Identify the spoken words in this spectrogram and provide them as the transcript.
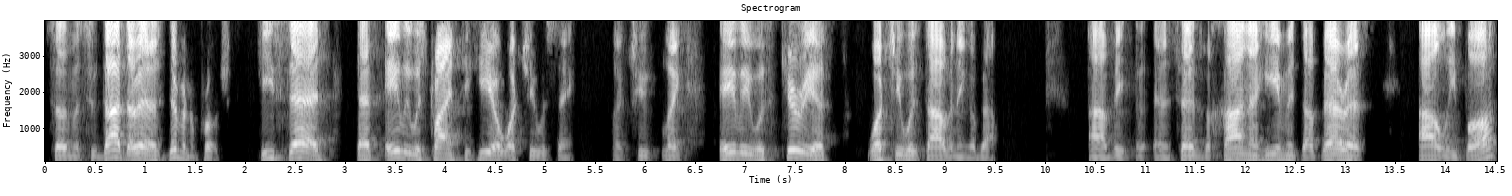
So Metzudat David has a different approach. He said that Eli was trying to hear what she was saying. Like she like Eli was curious what she was davening about. Uh, and it says, "V'chana hi mitaberes al liba,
